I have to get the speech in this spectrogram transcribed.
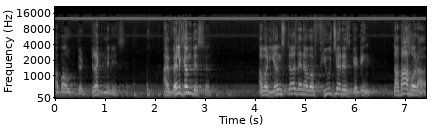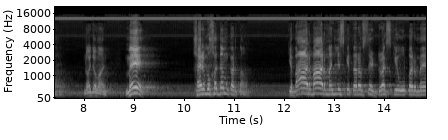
about the drug menace. I welcome this, sir. Our youngsters and our future is getting تباہ ہو رہا ہے نوجوان میں خیر مقدم کرتا ہوں کہ بار بار مجلس کی طرف سے ڈرگز کے اوپر میں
